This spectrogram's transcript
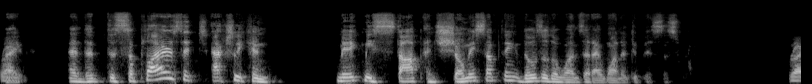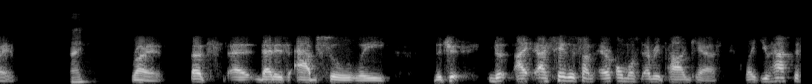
right? And the the suppliers that actually can make me stop and show me something, those are the ones that I want to do business with. Right. Right. Right. That's uh, that is absolutely The, truth. I, I say this on almost every podcast. Like you have to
